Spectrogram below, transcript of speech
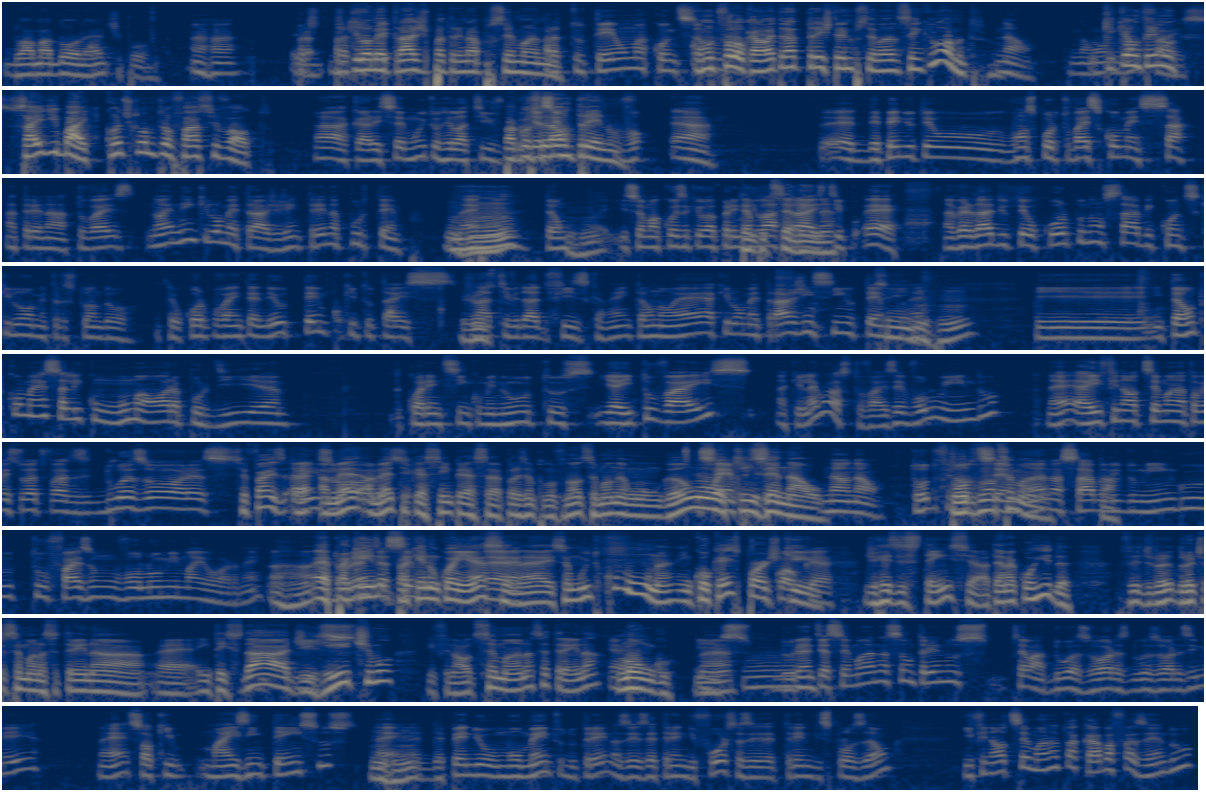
do amador, né? Tipo, de, Pra- de pra quilometragem para treinar por semana. Pra tu ter uma condição. Como tu falou, o cara vai treinar três treinos por semana de 100 km. Não. não O que, que é um treino? faz. Sair de bike, quantos quilômetros eu faço e volto? Ah, cara, isso é muito relativo. Pra porque, considerar assim, um treino. É, é, depende do teu. Vamos supor, tu vais começar a treinar. Tu vais. Não é nem quilometragem, a gente treina por tempo. Né? Uhum. Então, isso é uma coisa que eu aprendi Tempo lá atrás. né? Tipo, é, na verdade, o teu corpo não sabe quantos quilômetros tu andou. O teu corpo vai entender o tempo que tu estás na atividade física, né? Então não é a quilometragem, sim o tempo, Sim. né? Uhum. E então tu começa ali com uma hora por dia, 45 minutos, e aí tu vais, aquele negócio, tu vais evoluindo, né? Aí final de semana talvez tu vai fazer duas horas. Você faz. A, a me- a horas. métrica é sempre essa, por exemplo, no final de semana é um longão ou é Sempre, quinzenal? Não, não. Todo final, Todo de, final de semana, semana. sábado Tá. e domingo, tu faz um volume maior, né? Aham. É, pra Durante quem, sema- quem não conhece, É. né? Isso é muito comum, né? Em qualquer esporte que, Qualquer. de resistência, até na corrida. Você, Durante a semana você treina é, intensidade, Isso. ritmo, e final de semana você treina É. longo, né? Isso. Durante a semana são treinos, sei lá, duas horas, duas horas e meia, né? Só que mais intensos, Uhum. né? Depende o momento do treino, às vezes é treino de força, às vezes é treino de explosão. E final de semana tu acaba fazendo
